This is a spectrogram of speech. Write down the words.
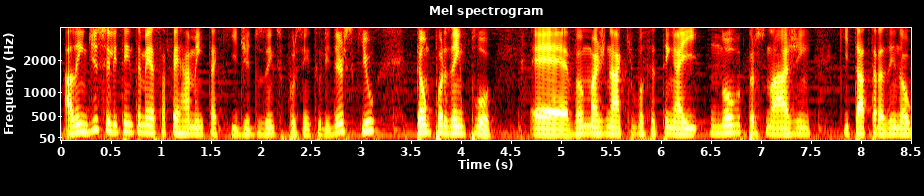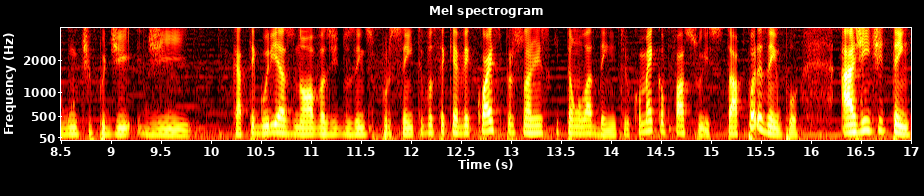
Além disso, ele tem também essa ferramenta aqui de 200% Leader Skill. Então, por exemplo, é, vamos imaginar que você tem aí um novo personagem que está trazendo algum tipo de, de categorias novas de 200% e você quer ver quais personagens que estão lá dentro. Como é que eu faço isso, tá? Por exemplo, a gente tem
